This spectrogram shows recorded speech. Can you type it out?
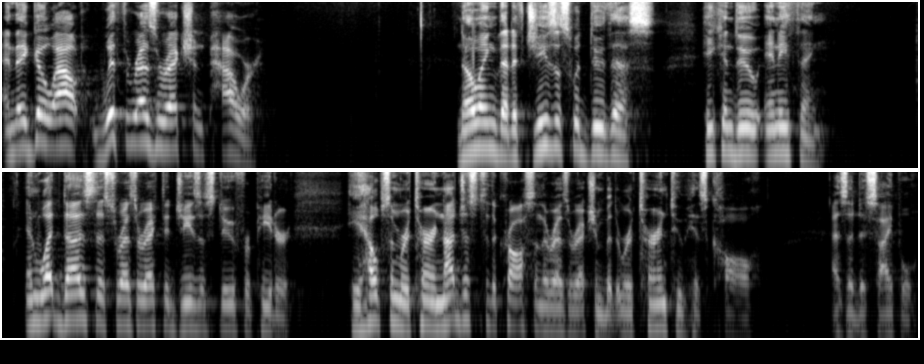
and they go out with resurrection power, knowing that if Jesus would do this, he can do anything. And what does this resurrected Jesus do for Peter? He helps him return not just to the cross and the resurrection, but to return to his call as a disciple.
